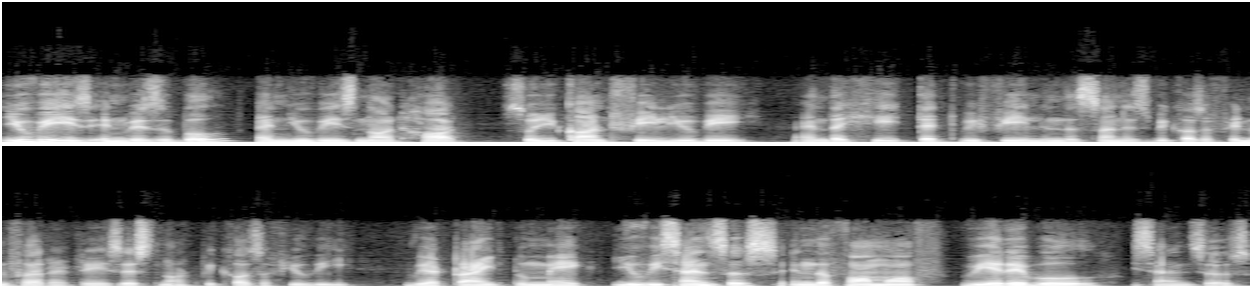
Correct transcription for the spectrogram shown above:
UV is invisible and UV is not hot, so you can't feel UV And the heat that we feel in the sun is because of infrared rays, it's not because of UV. We are trying to make UV sensors in the form of wearable sensors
